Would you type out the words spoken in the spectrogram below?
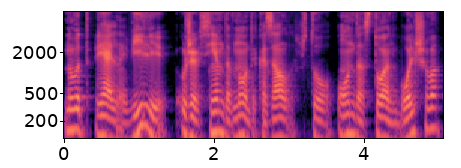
Ну вот реально, Вилли уже всем давно доказал, что он достоин большего,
